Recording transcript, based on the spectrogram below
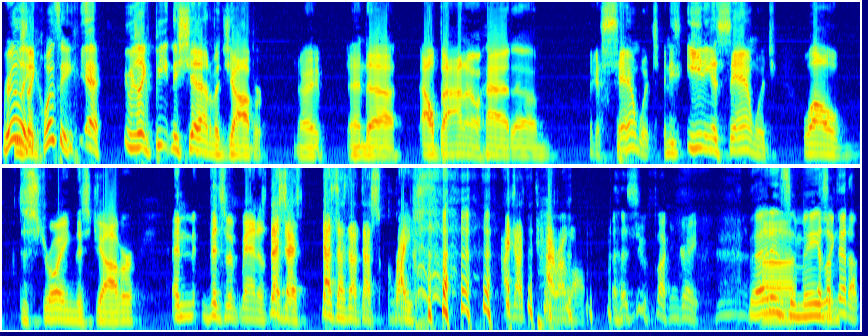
He was Really? like was he? Yeah, he was like beating the shit out of a jobber, right? And uh, Albano had um, like a sandwich, and he's eating a sandwich while destroying this jobber. And Vince McMahon is this is this is a disgrace. It's just terrible. That's fucking great. That is Uh, amazing. Look that up.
